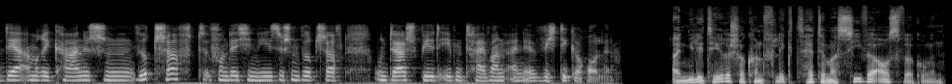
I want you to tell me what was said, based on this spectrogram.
der amerikanischen Wirtschaft von der chinesischen Wirtschaft. Und da spielt eben Taiwan eine wichtige Rolle. Ein militärischer Konflikt hätte massive Auswirkungen,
